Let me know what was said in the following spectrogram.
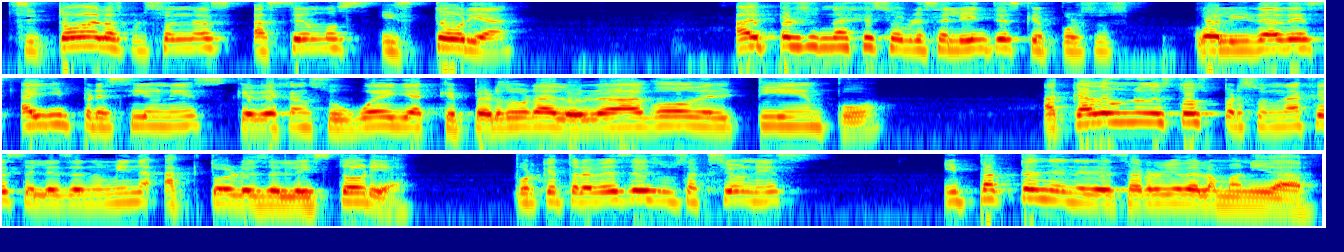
si todas las personas hacemos historia, hay personajes sobresalientes que por sus cualidades hay impresiones que dejan su huella que perdura a lo largo del tiempo. A cada uno de estos personajes se les denomina actores de la historia porque a través de sus acciones impactan en el desarrollo de la humanidad.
